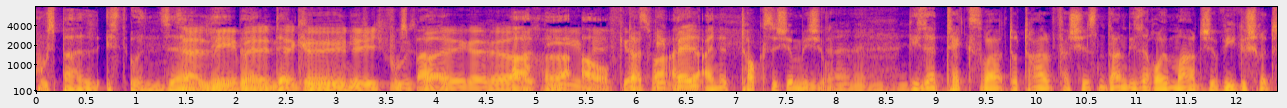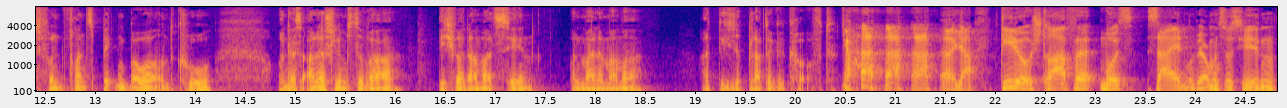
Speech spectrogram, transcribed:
Fußball ist unser Der Leben, der König, König, Fußball gehört Ach, hör die auf, Welt, das war Welt. eine, eine toxische Mischung. Dieser Text war total verschissen. Dann dieser rheumatische Wiegeschritt von Franz Beckenbauer und Co. Und das Allerschlimmste war, ich war damals zehn und meine Mama hat diese Platte gekauft. ja, Guido, Strafe muss sein. Und wir haben uns das jeden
